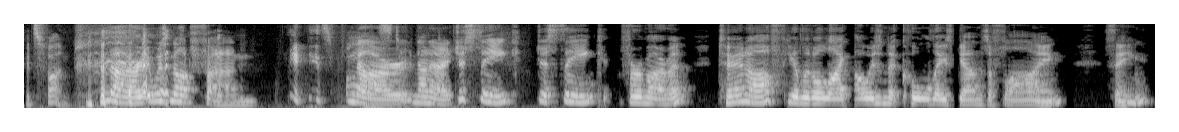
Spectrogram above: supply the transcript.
it's fun No, it was not fun. it's fun No, it's no, no. Just think, just think for a moment. Turn off your little like, oh, isn't it cool? These guns are flying thing.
